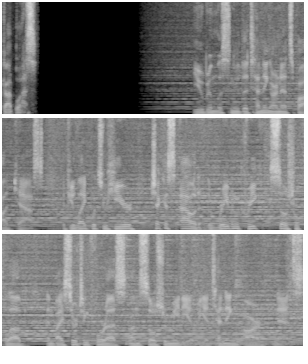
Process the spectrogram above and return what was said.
God bless. You've been listening to the Tending Our Nets podcast. If you like what you hear, check us out at the Raven Creek Social Club and by searching for us on social media via Tending Our Nets.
